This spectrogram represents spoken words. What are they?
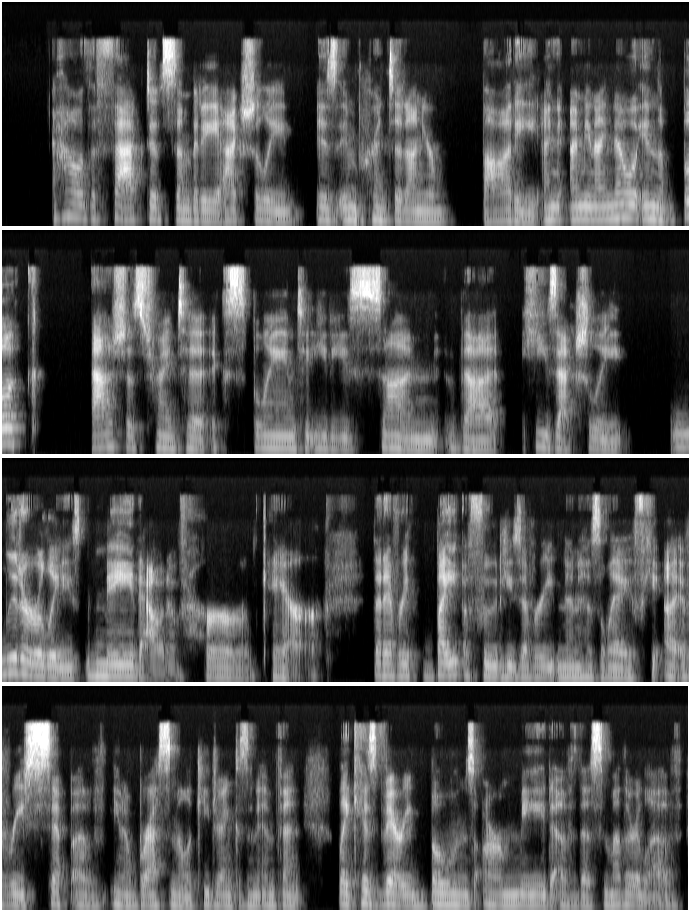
how the fact of somebody actually is imprinted on your body. I, I mean, I know in the book, Ash is trying to explain to Edie's son that he's actually literally made out of her care that every bite of food he's ever eaten in his life, he, uh, every sip of you know breast milk he drank as an infant, like his very bones are made of this mother love.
